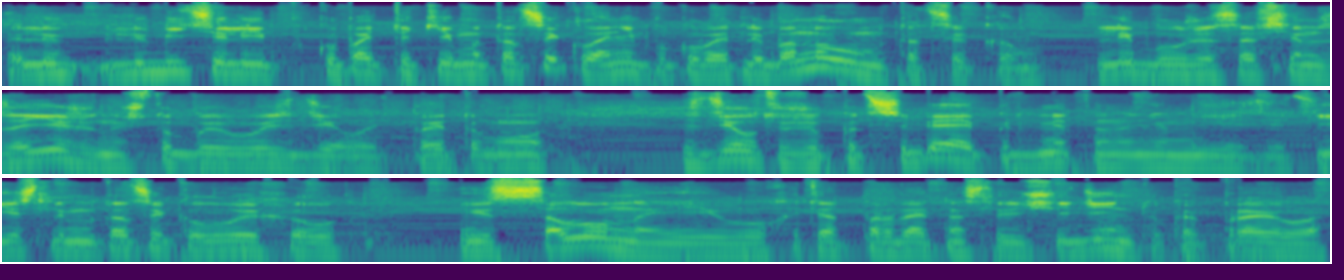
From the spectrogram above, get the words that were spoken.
любителей покупать такие мотоциклы, они покупают либо новый мотоцикл, либо уже совсем заезженный, чтобы его сделать. Поэтому сделать уже под себя и предметно на нем ездить. Если мотоцикл выехал из салона и его хотят продать на следующий день, то, как правило,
